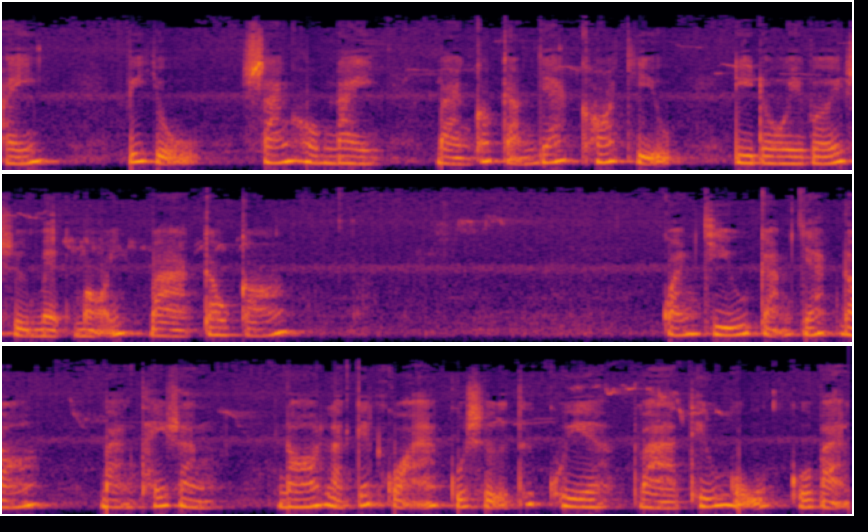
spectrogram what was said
ấy. Ví dụ, sáng hôm nay, bạn có cảm giác khó chịu, đi đôi với sự mệt mỏi và cau có. Quán chiếu cảm giác đó, bạn thấy rằng nó là kết quả của sự thức khuya và thiếu ngủ của bạn.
